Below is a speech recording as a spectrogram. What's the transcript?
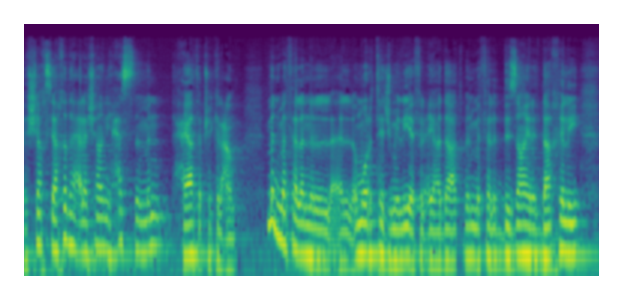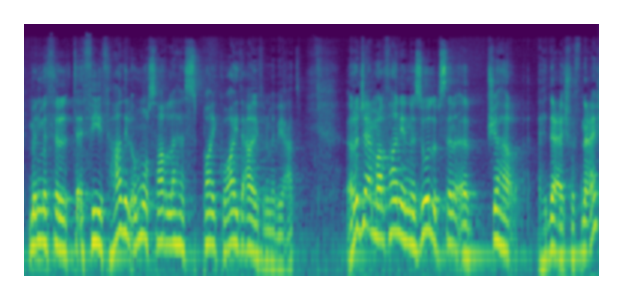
الشخص ياخذها علشان يحسن من حياته بشكل عام. من مثلا ال- الأمور التجميلية في العيادات من مثل ال design الداخلي من مثل التأثيث هذه الأمور صار لها spike وايد عالي في المبيعات. رجع مرة ثانية النزول بسنة بشهر 11 و12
